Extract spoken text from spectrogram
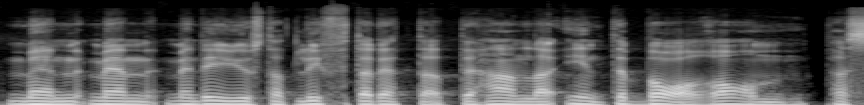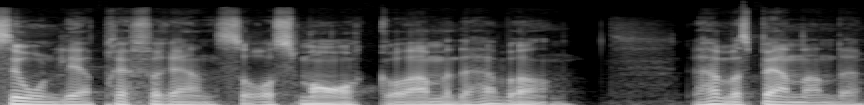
Men, men, men det är just att lyfta detta att det handlar inte bara om personliga preferenser och smak och ja, men det, här var, det här var spännande.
